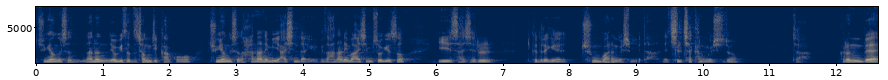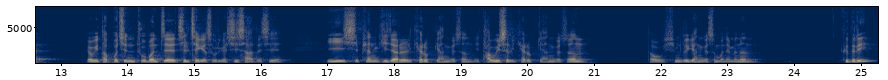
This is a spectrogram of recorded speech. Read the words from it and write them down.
중요한 것은 나는 여기서도 정직하고 중요한 것은 하나님이 아신다 이게. 그래서 하나님 아심 속에서 이 사실을 그들에게 충고하는 것입니다. 네, 질책하는 것이죠. 자, 그런데 여기 덧붙인 두 번째 질책에서 우리가 시사하듯이 이 시편 기자를 괴롭게 한 것은 다윗을 괴롭게 한 것은 더욱 힘들게 한 것은 뭐냐면은 그들이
